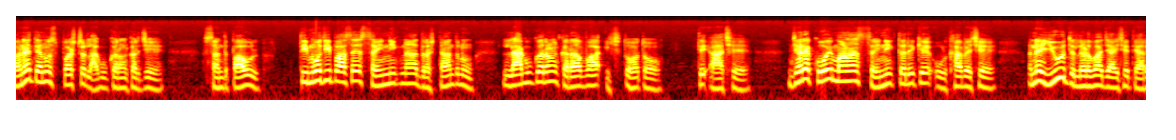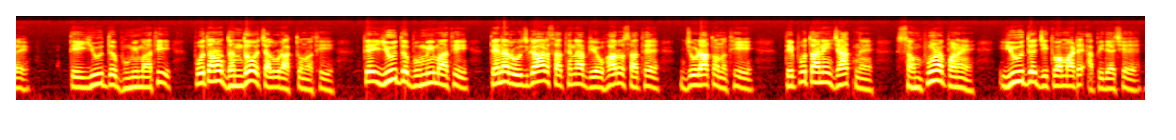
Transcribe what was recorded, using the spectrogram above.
અને તેનું સ્પષ્ટ લાગુકરણ કરજે. સંત પાઉલ તિમોથી પાસે સૈનિકના દ્રષ્ટાંતનું લાગુકરણ કરાવવા ઈચ્છતો હતો. તે આ છે. જ્યારે કોઈ માણસ સૈનિક તરીકે ઓળખાવે છે અને યુદ્ધ લડવા જાય છે ત્યારે, તે યુદ્ધ ભૂમિમાંથી પોતાનો ધંધો ચાલુ રાખતો નથી. તે યુદ્ધ ભૂમિમાંથી તેના રોજગાર સાથેના વ્યવહારો સાથે જોડાતો નથી. તે પોતાની જાતને સંપૂર્ણપણે યુદ્ધ જીતવા માટે આપી દે છે.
